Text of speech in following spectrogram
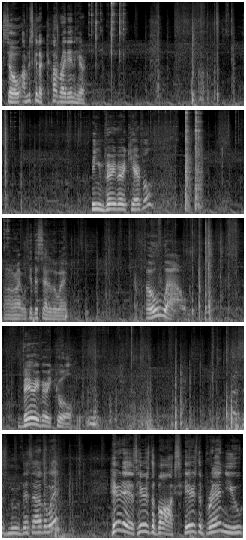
So, I'm just going to cut right in here. Being very, very careful. Alright, we'll get this out of the way. Oh, wow. Very, very cool. Let's just move this out of the way. Here it is. Here's the box. Here's the brand new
